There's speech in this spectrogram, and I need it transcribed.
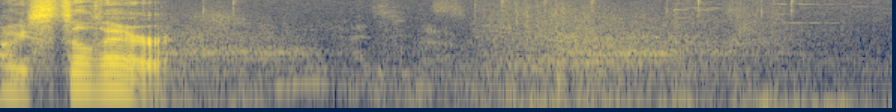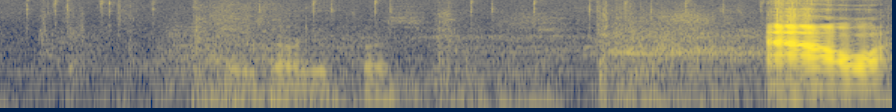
Oh, he's still there. Ow.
